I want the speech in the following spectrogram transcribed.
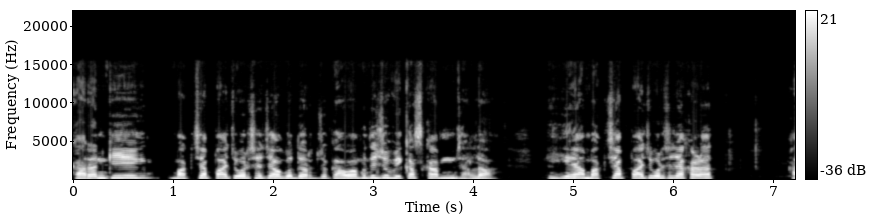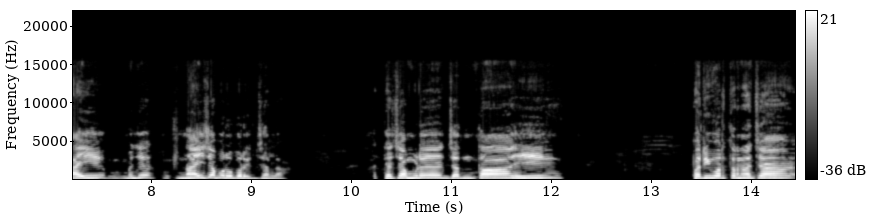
कारण की मागच्या पाच वर्षाच्या अगोदर जो गावामध्ये जो विकास काम झाला या मागच्या पाच वर्षाच्या काळात काही म्हणजे नाहीच्या बरोबरीत झाला. त्याच्यामुळे जनता ही परिवर्तनाच्या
